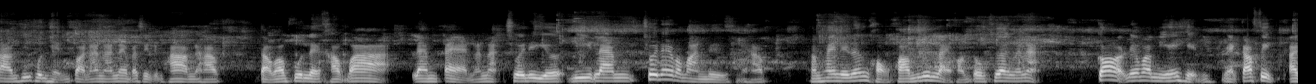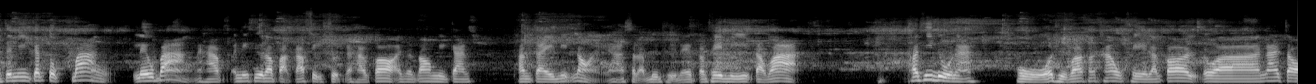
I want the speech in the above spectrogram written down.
ตามที่คุณเห็นก่อนหน้านั้นในประสิทธิภาพนะครับ แต่ว่าพูดเลยครับว่าแรม 8 นั้นนะช่วยได้เยอะดีแรมช่วยได้ประมาณหนึ่งนะครับทำให้ในเรื่องของความลื่นไหลของตัวเครื่องนั้นน่ะก็เรียกว่ามีให้เห็นเนี่ยกราฟิกอาจจะมีกระตุกบ้าง เร็วบ้างนะครับ อันนี้คือเราปรับกราฟิกสุดนะครับ ก็อาจจะต้องมีการทำใจนิดหน่อยนะสำหรับมือถือในประเภทนี้ แต่ว่าเท่าที่ดูนะ โหถือว่าค่อนข้างโอเค แล้วก็ตัวหน้าจอ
